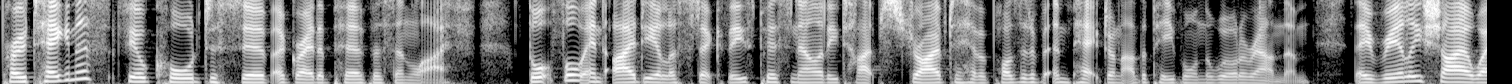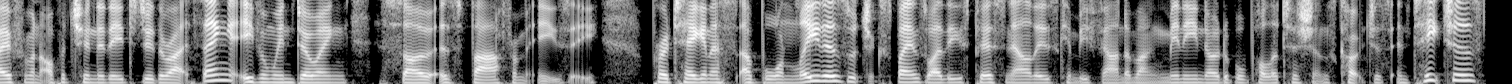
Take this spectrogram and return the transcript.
Protagonists feel called to serve a greater purpose in life. Thoughtful and idealistic, these personality types strive to have a positive impact on other people in the world around them. They rarely shy away from an opportunity to do the right thing, even when doing so is far from easy. Protagonists are born leaders, which explains why these personalities can be found among many notable politicians, coaches, and teachers.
